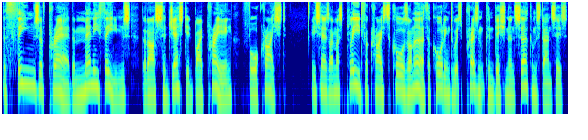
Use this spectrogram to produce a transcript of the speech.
the themes of prayer, the many themes that are suggested by praying for Christ. He says, I must plead for Christ's cause on earth according to its present condition and circumstances.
